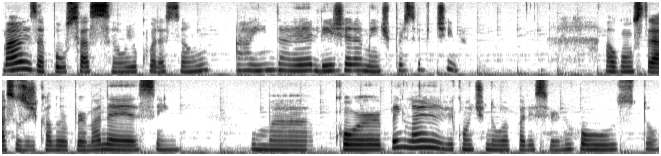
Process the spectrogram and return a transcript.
mas a pulsação e o coração ainda é ligeiramente perceptível. Alguns traços de calor permanecem, uma cor bem leve continua a aparecer no rosto.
